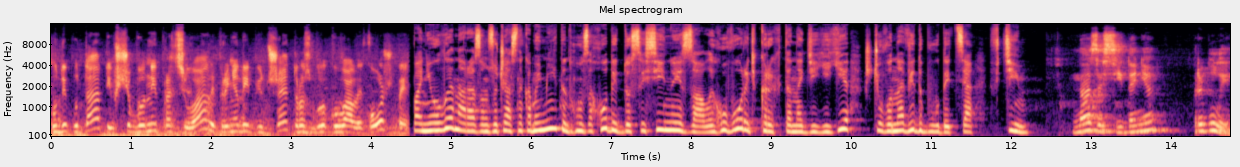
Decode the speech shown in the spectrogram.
у депутатів, щоб вони працювали, прийняли бюджет, розблокували кошти. Пані Олена разом з учасниками мітингу заходить до сесійної зали. Говорить, крихта надії є, що вона відбудеться. Втім, На засідання прибули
